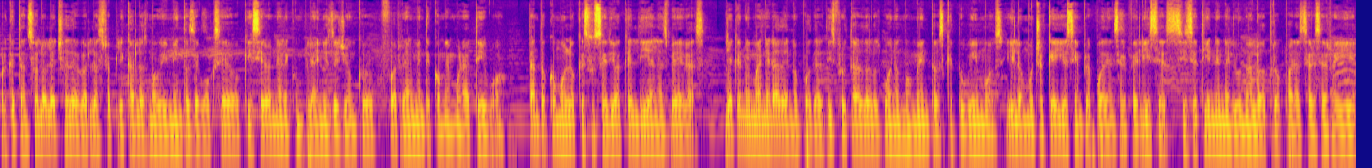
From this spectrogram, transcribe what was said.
porque tan solo el hecho de verlos replicar los movimientos de boxeo que hicieron en el cumpleaños de Jungkook fue realmente conmemorativo, tanto como lo que sucedió aquel día en Las Vegas, ya que no hay manera de no poder disfrutar de los buenos momentos que tuvimos y lo mucho que ellos siempre pueden ser felices si se tienen el uno al otro para hacerse reír.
